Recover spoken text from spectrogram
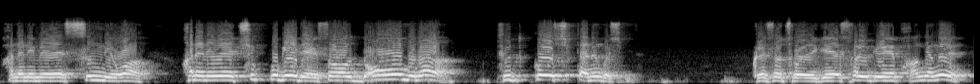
하나님의 승리와 하나님의 축복에 대해서 너무나 듣고 싶다는 것입니다. 그래서 저에게 설교의 방향을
